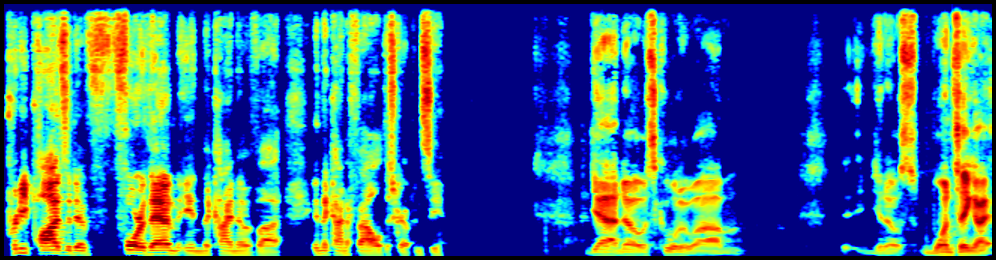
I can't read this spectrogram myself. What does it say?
pretty positive for them in the kind of uh, in the kind of foul discrepancy. Yeah no it's cool to um you know, one thing I,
